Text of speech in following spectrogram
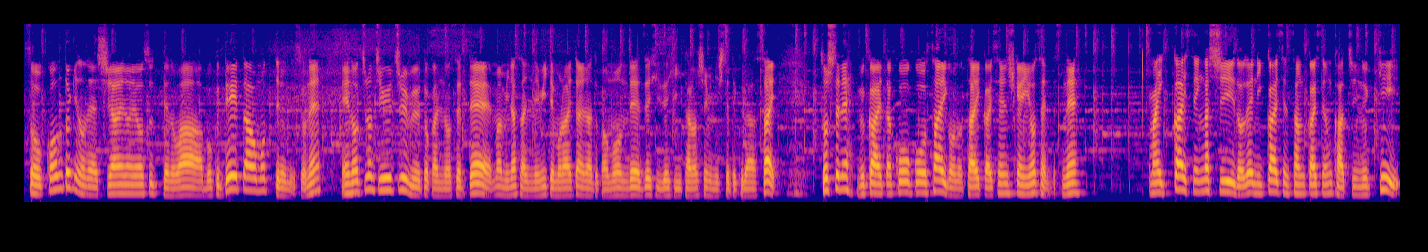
そう、この時のね、試合の様子っていうのは、僕データを持ってるんですよね。えー、後々 YouTube とかに載せて、まあ皆さんにね、見てもらいたいなとか思うんで、ぜひぜひ楽しみにしててください。そしてね、迎えた高校最後の大会選手権予選ですね。まあ1回戦がシードで、2回戦、3回戦を勝ち抜き、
